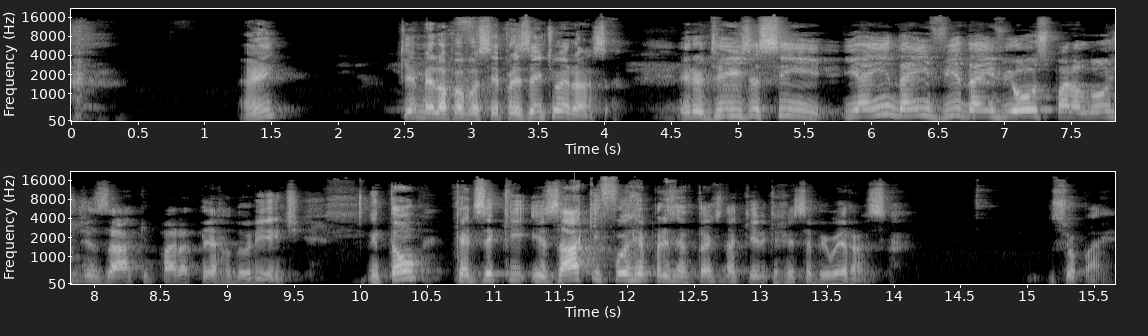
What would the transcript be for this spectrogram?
Hein? O que é melhor para você, presente ou herança? Ele diz assim: e ainda em vida enviou-os para longe de Isaac, para a terra do Oriente. Então, quer dizer que Isaac foi o representante daquele que recebeu a herança do seu pai.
